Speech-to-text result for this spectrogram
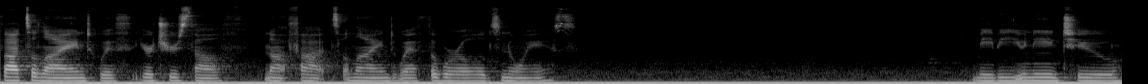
thoughts aligned with your true self, not thoughts aligned with the world's noise. Maybe you need to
